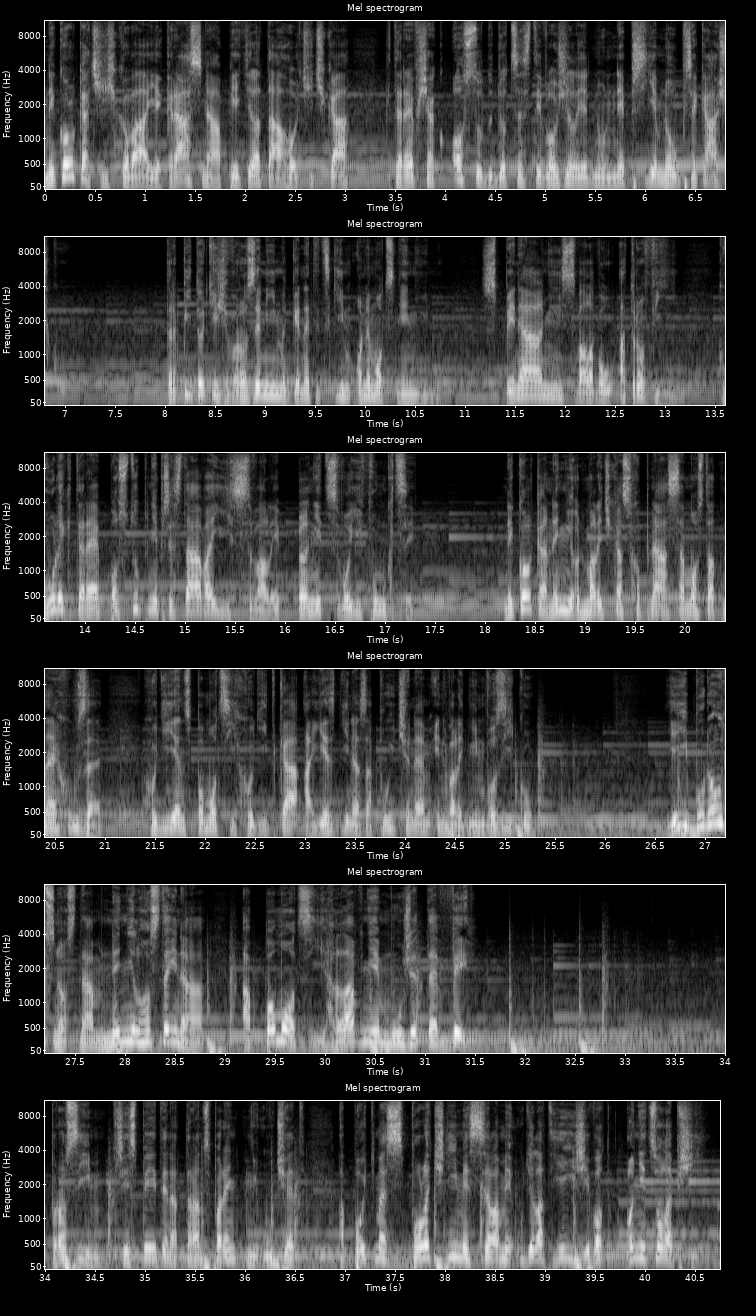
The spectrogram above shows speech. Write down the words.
Nikolka Číšková je krásná pětiletá holčička, které však osud do cesty vložil jednu nepříjemnou překážku. Trpí totiž vrozeným genetickým onemocněním, spinální svalovou atrofí, kvůli které postupně přestávají svaly plnit svoji funkci. Nikolka není od malička schopná samostatné chůze, chodí jen s pomocí chodítka a jezdí na zapůjčeném invalidním vozíku. Její budoucnost nám není lhostejná a pomocí hlavně můžete vy. Prosím, přispějte na transparentní účet a pojďme společnými silami udělat její život o něco lepší.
